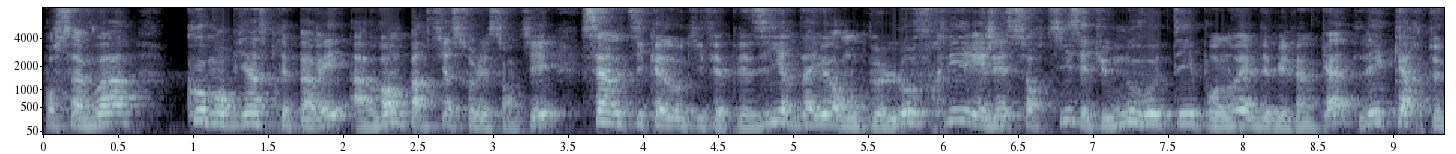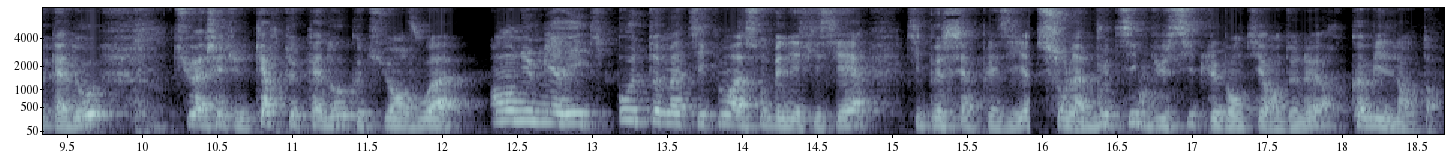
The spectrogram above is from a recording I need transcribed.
pour savoir comment bien se préparer avant de partir sur les sentiers. C'est un petit cadeau qui fait plaisir. D'ailleurs, on peut l'offrir et j'ai sorti, c'est une nouveauté pour Noël 2024, les cartes cadeaux. Tu achètes une carte cadeau que tu envoies en numérique automatiquement à son bénéficiaire qui peut se faire plaisir sur la boutique du site Le Banquier Randonneur comme il l'entend.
